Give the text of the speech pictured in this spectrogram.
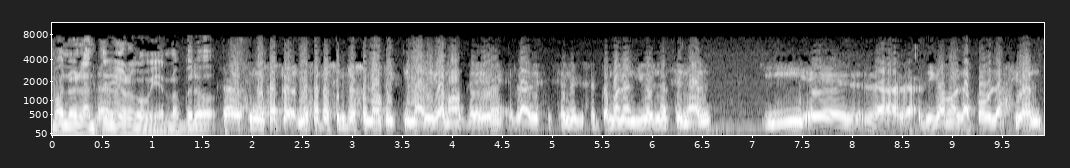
bueno, el anterior gobierno, pero... Claro, sí, nosotros, nosotros siempre somos víctimas, digamos, de las decisiones que se toman a nivel nacional y, eh, la, digamos, la población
